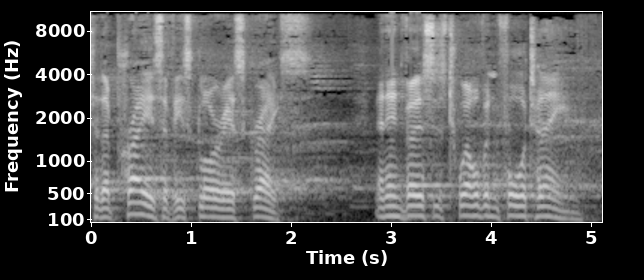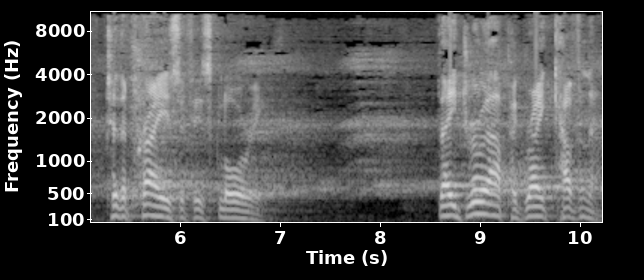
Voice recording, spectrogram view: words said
to the praise of His glorious grace. And in verses 12 and 14, to the praise of His glory. They drew up a great covenant.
